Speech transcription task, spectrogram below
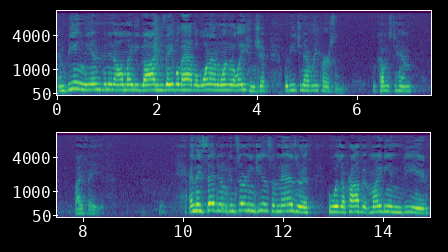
and being the infinite Almighty God, He's able to have a one on one relationship with each and every person who comes to Him by faith. And they said to him concerning Jesus of Nazareth, who was a prophet mighty in deed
